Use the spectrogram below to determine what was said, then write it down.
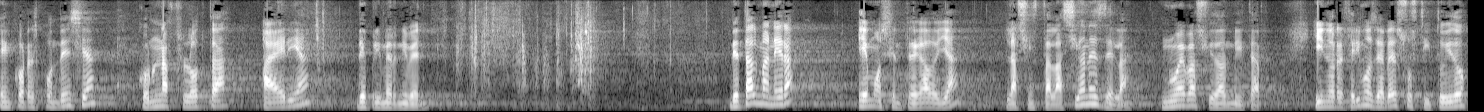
en correspondencia con una flota aérea de primer nivel. De tal manera, hemos entregado ya las instalaciones de la nueva ciudad militar y nos referimos de haber sustituido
